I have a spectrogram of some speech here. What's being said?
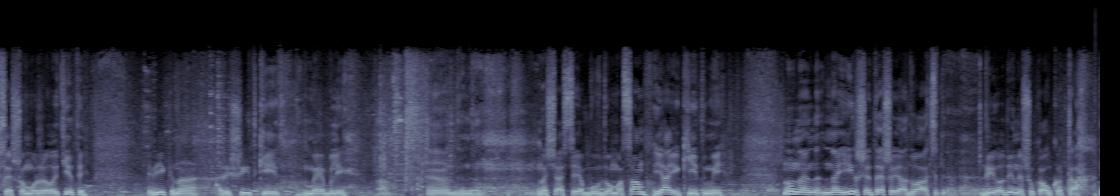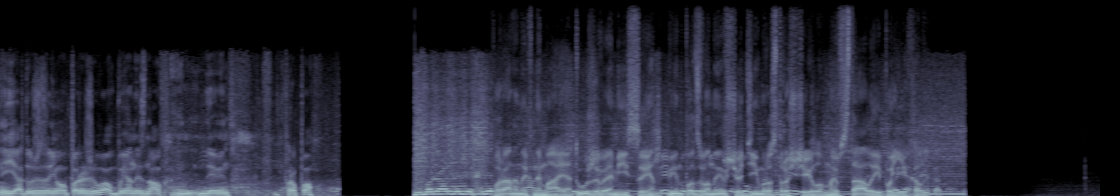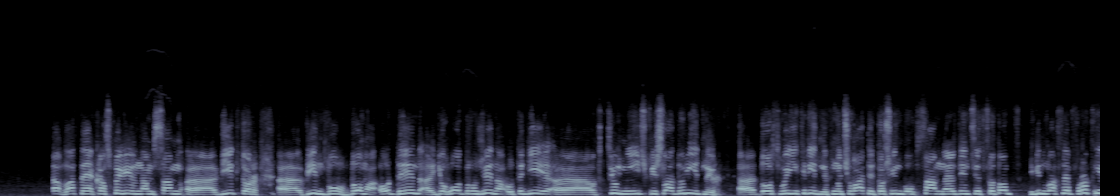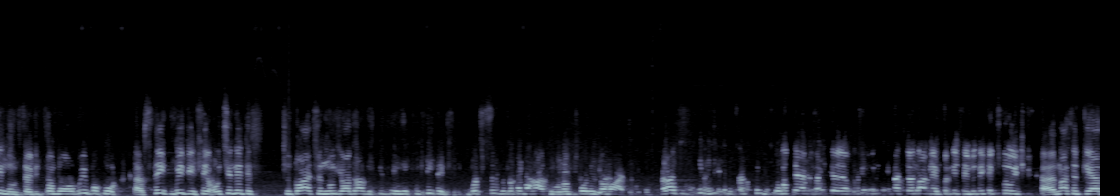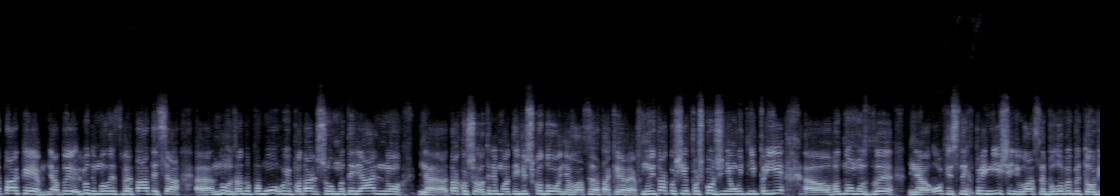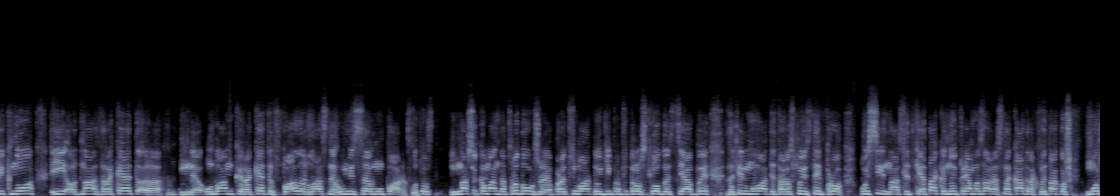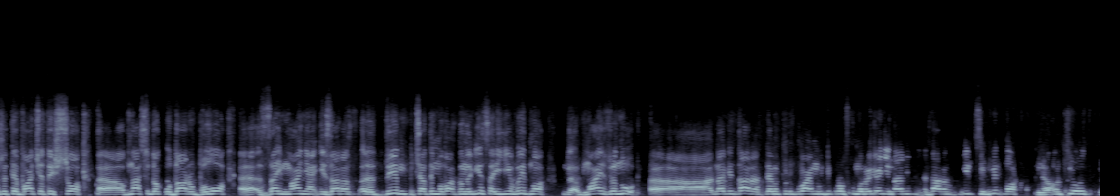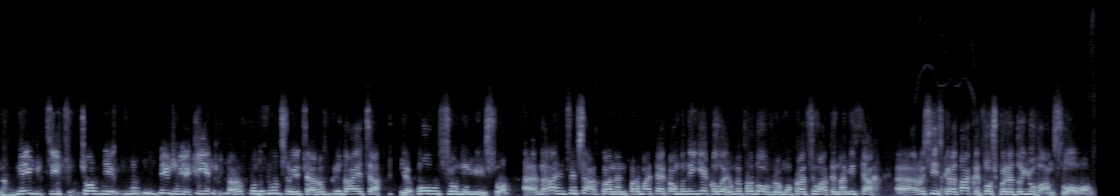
все, що може летіти. Вікна, решітки, меблі. Е, На щастя, я був вдома сам, я і кіт мій. Ну, найгірше те, що я два, дві години шукав кота. Я дуже за нього переживав, бо я не знав, де він пропав. Поранених немає. Тут живе мій син. Він подзвонив, що дім розтрощило. Ми встали і поїхали. Та, власне, як розповів нам сам е, Віктор, е, він був вдома один. е, Його дружина от тоді е, в цю ніч пішла до рідних, е, до своїх рідних ночувати. Тож він був сам наодинці з котом, і він власне прокинувся від самого вибуху, е, встиг вибігти, оцінити ситуацію. Ну я одразу підбігли сусіди, бо це допомагати у розборі давати. Наразі національної поліції вони фіксують е, наслідки атаки, аби люди могли звертатися е, ну за допомогою подальшу матеріальну, е, також отримати відшкодовування власне атаки РФ. Ну і також є пошкодження у Дніпрі в одному з офісних приміщень. Власне було вибито вікно, і одна з ракет уламки ракети впали власне у місцевому парку. Тож наша команда продовжує працювати у Дніпропетровській області, аби зафільмувати та розповісти про усі наслідки атаки. Ну і прямо зараз на кадрах ви також можете бачити, що е, внаслідок удару було е, займання, і зараз е, дим, ця димова занавіса, її видно майже ну навіть зараз, де ми перебуваємо у Дніпровському районі, навіть зараз звідси видно оцю дим, ці чорні диму, які розповсюджуються, розглядаються по усьому місту. Наразі це вся актуальна інформація, яка у мене є. Колеги, ми продовжуємо працювати на місцях російської атаки. Тож передаю вам слово.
